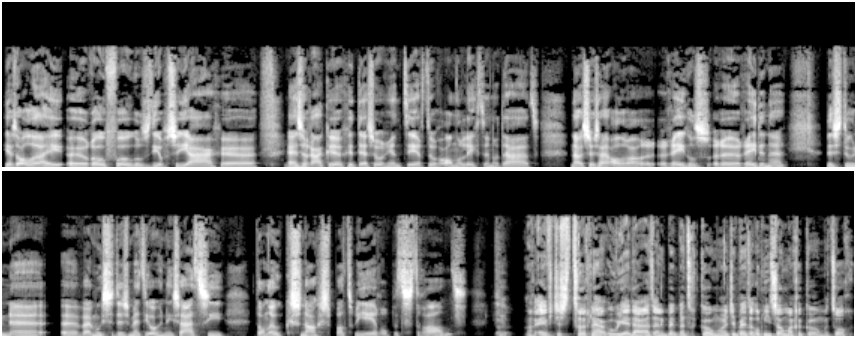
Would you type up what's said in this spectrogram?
Je hebt allerlei uh, roofvogels die op ze jagen. En ze raken gedesoriënteerd door ander licht inderdaad. Nou, zo zijn allemaal regels, uh, redenen. Dus toen, uh, uh, wij moesten dus met die organisatie dan ook s'nachts patrouilleren op het strand. Nog eventjes terug naar hoe jij daar uiteindelijk bent gekomen. Want je bent er ook niet zomaar gekomen, toch?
